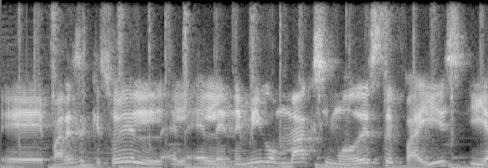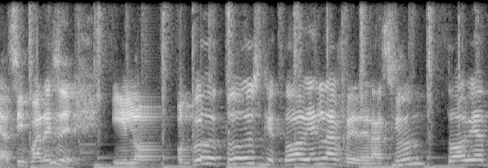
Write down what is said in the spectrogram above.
eh, parece que soy el, el- el enemigo máximo de este país y así parece. Y lo peor de todo es que todavía en la federación, todavía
